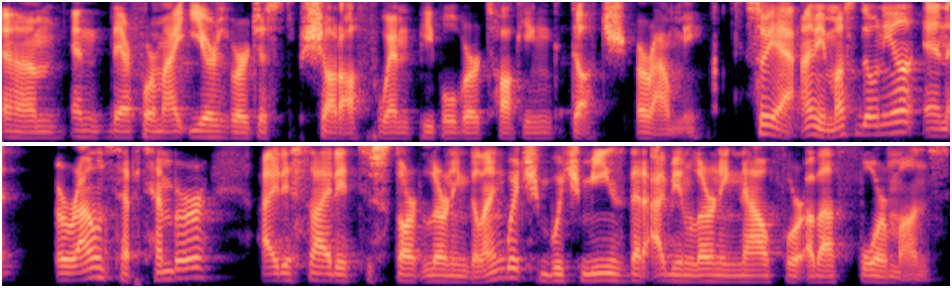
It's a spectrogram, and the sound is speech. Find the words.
Um, and therefore my ears were just shut off when people were talking Dutch around me. So yeah, I'm in Macedonia and around September, I decided to start learning the language, which means that I've been learning now for about four months.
